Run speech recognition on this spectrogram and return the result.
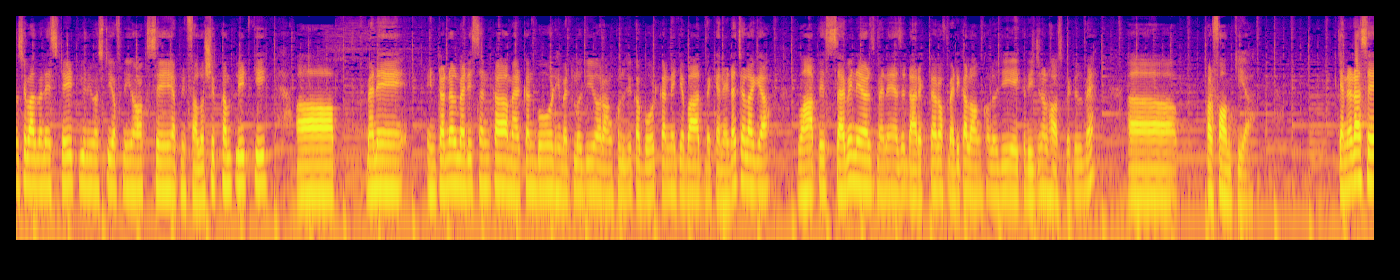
उसके बाद मैंने स्टेट यूनिवर्सिटी ऑफ़ न्यूयॉर्क से अपनी फेलोशिप कंप्लीट की। मैंने इंटरनल मेडिसिन का अमेरिकन बोर्ड हिमेटोलॉजी और ऑन्कोलॉजी का बोर्ड करने के बाद मैं कनाडा चला गया। वहाँ पे सेवन ईयर्स मैंने as a director of medical oncology एक रीजनल हॉस्पिटल में परफॉर्म किया। कनाडा से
